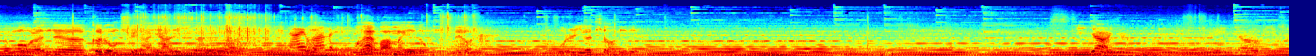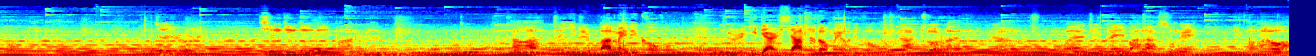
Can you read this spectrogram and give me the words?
是某人这个各种摧残下的一个这个哪有完美？不太完美的东西，没有事儿，我不是一个挑剔的人。使劲压一下，哎，压到底之后，这时候呢，轻轻轻的拔出来，看看这一支完美的口红，就是一点瑕疵都没有的口红，这样做出来了，这样我们就可以把它送给女朋友啊，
